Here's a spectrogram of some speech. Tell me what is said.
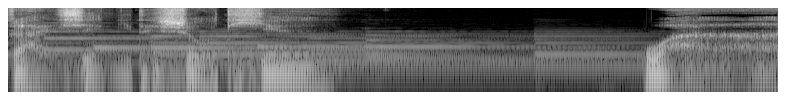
感谢你的收听，晚安。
